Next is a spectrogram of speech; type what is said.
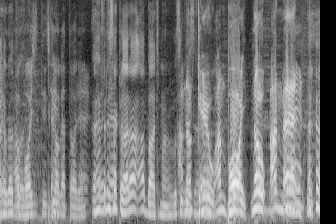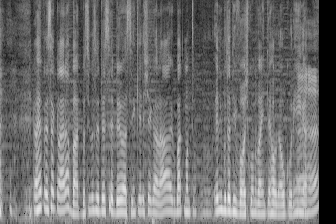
A Interrogatório. voz de interrogatório, né? É referência Pois clara a Batman. Você I'm not assim, girl, I'm boy. No, I'm man. É, É uma referência clara a Batman. Se você percebeu assim que ele chega lá, o Batman ele muda de voz quando vai interrogar o Coringa.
